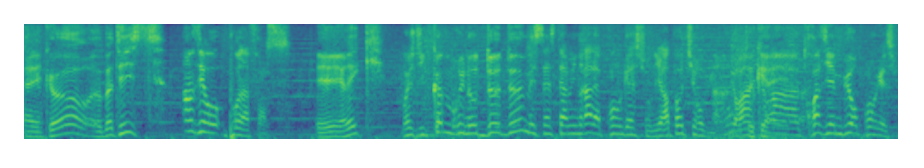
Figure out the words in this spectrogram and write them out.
D'accord. Euh, Baptiste. 1-0 pour la France. Et Eric. Moi, je dis comme Bruno 2-2, mais ça se terminera à la prolongation. On n'ira pas au tir au but. Il y aura, un, cas, un troisième but en prolongation.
